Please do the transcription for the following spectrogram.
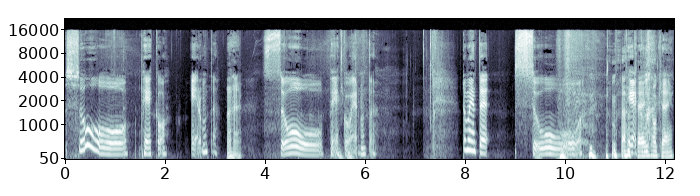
så PK är de inte. Nej. Så PK är de inte. De är inte så PK. Okej, okej.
